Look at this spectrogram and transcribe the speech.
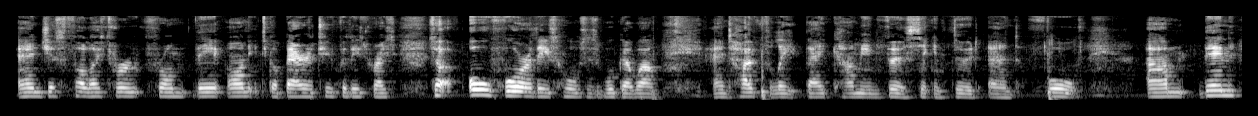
and just follow through from there on. It's got barrier two for this race. So all four of these horses will go well. And hopefully they come in first, second, third and fourth. Um, then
